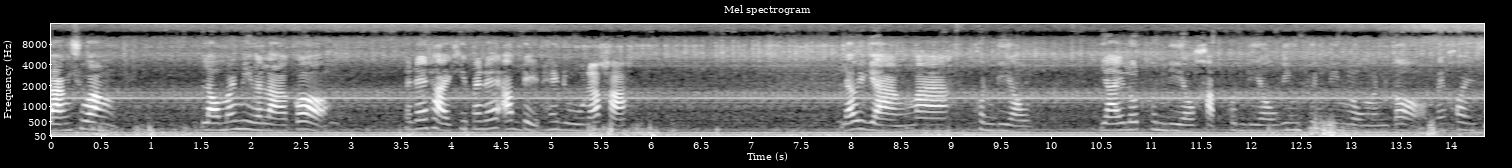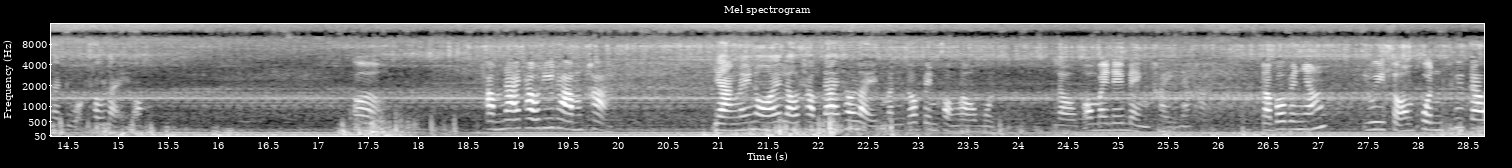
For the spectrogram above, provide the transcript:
บางช่วงเราไม่มีเวลาก็ไม่ได้ถ่ายคลิปไม่ได้อัปเดตให้ดูนะคะ แล้วอีกอย่างมาคนเดียว ย้ายรถคนเดียวขับคนเดียววิ่งขึ้นวิ่งลงมันก็ไม่ค่อยสะดวกเท่าไหร่เนาะก็ทำได้เท่าที่ทำค่ะ อย่างน้อยๆ เราทำได้เท่าไหร่ มันก็เป็นของเราหมด เราก็ไม่ได้แบ่งใครนะคะกับโบเป็นหยังลุยสองคนคือเก้า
